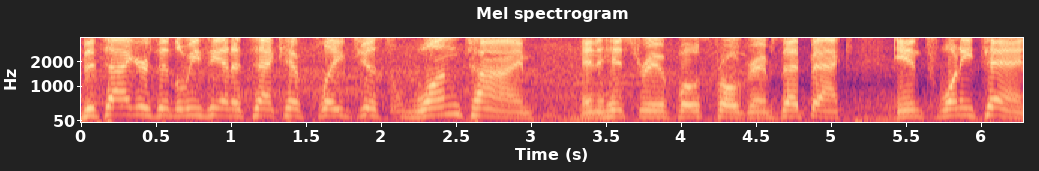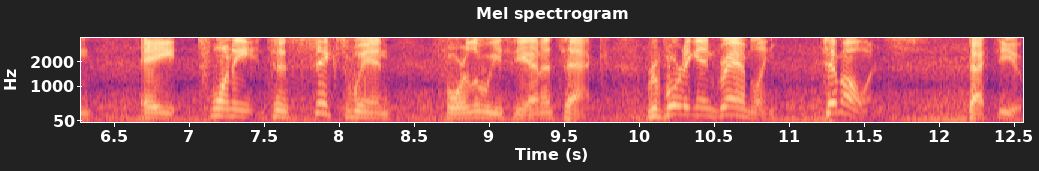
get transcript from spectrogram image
The Tigers and Louisiana Tech have played just one time in the history of both programs. That back in 2010, a 20 to 6 win for Louisiana Tech. Reporting in Grambling, Tim Owens. Back to you.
